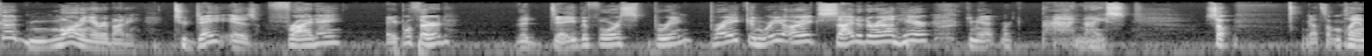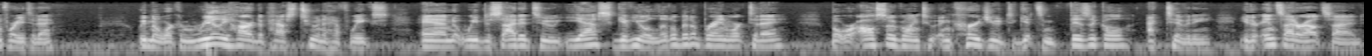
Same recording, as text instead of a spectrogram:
Good morning, everybody. Today is Friday, April 3rd, the day before spring break, and we are excited around here. Give me that. Ah, nice. So, got something planned for you today. We've been working really hard the past two and a half weeks, and we've decided to, yes, give you a little bit of brain work today, but we're also going to encourage you to get some physical activity, either inside or outside,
